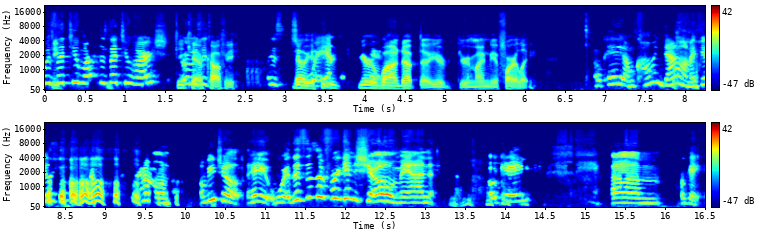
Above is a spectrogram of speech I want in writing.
was De- that too much? Is that too harsh? Or was Decaf it coffee. Too No, you're, you're, wound up though. You're you remind me of Farley. Okay, I'm calming down. I feel like down. I'll be chill. Hey, this is a freaking show, man. Okay. Um. Okay.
